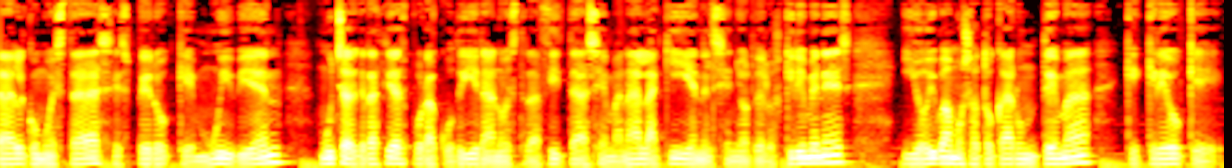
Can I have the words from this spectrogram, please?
Tal? ¿Cómo estás? Espero que muy bien. Muchas gracias por acudir a nuestra cita semanal aquí en El Señor de los Crímenes y hoy vamos a tocar un tema que creo que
